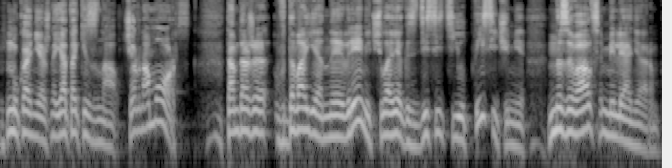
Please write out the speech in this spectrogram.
Ну, конечно, я так и знал. Черноморск. Там даже в довоенное время человек с десятью тысячами назывался миллионером.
